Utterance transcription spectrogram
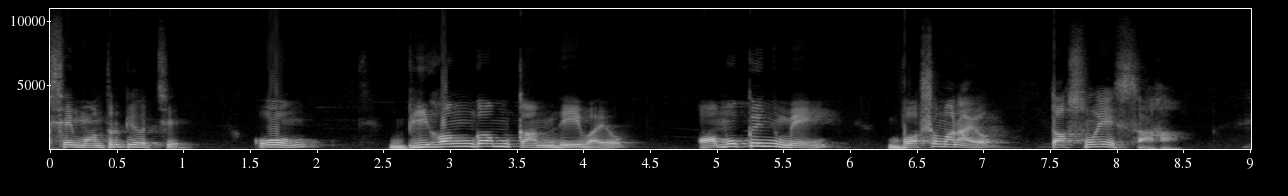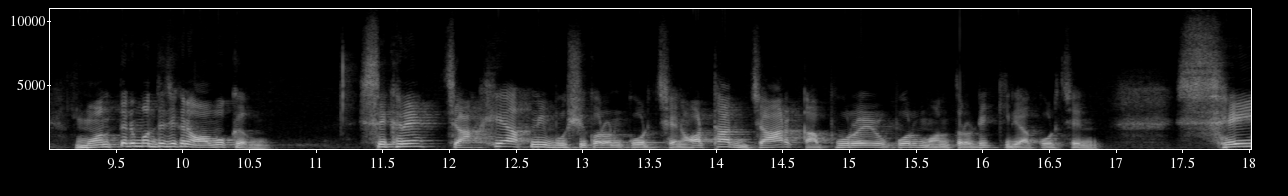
সেই মন্ত্রটি হচ্ছে ওং বিহঙ্গম কামদেবায়, অমুকিং মে বসমানায়, তসময়ে সাহা। মন্ত্রের মধ্যে যেখানে অমুকিং, সেখানে যাকে আপনি বশীকরণ করছেন, অর্থাৎ যার কাপড়ের উপর মন্ত্রটি ক্রিয়া করছেন, সেই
